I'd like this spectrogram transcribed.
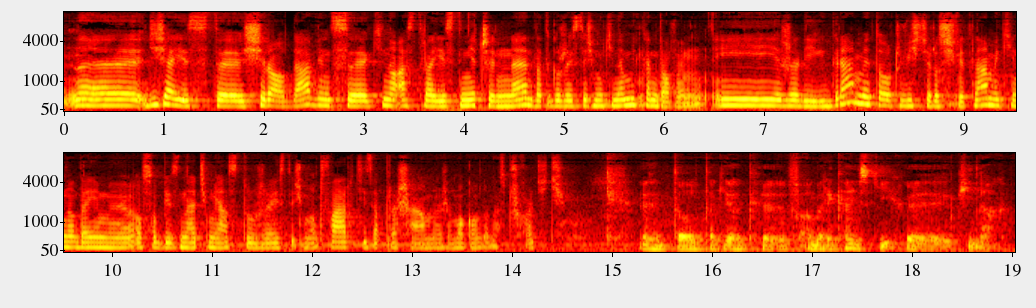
E, dzisiaj jest e, środa, więc e, kino Astra jest nieczynne, dlatego że jesteśmy kinem weekendowym. I jeżeli gramy, to oczywiście rozświetlamy kino, dajemy o sobie znać miastu, że jesteśmy otwarci, zapraszamy, że mogą do nas przychodzić. To tak jak w amerykańskich kinach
